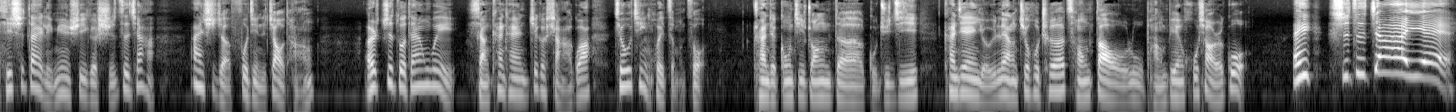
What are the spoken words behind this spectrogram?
提示袋里面是一个十字架，暗示着附近的教堂。而制作单位想看看这个傻瓜究竟会怎么做。穿着公鸡装的古巨基看见有一辆救护车从道路旁边呼啸而过，哎，十字架耶！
